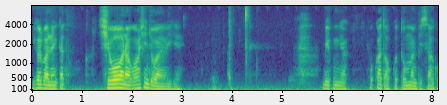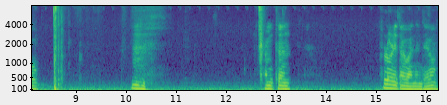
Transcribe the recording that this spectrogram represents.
이걸 바르니까 시원하고 훨씬 좋아요 이게. 미국 약 효과도 없고 돈만 비싸고. 음. 아무튼 플로리다 왔는데요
